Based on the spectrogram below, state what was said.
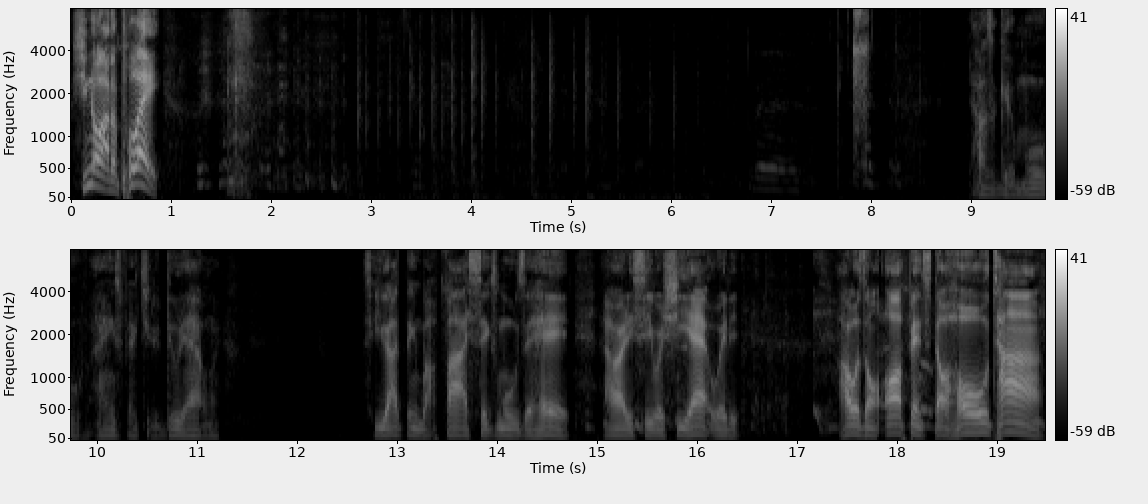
She know how to play. That was a good move. I didn't expect you to do that one. See, you gotta think about five, six moves ahead. I already see where she at with it. I was on offense the whole time.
